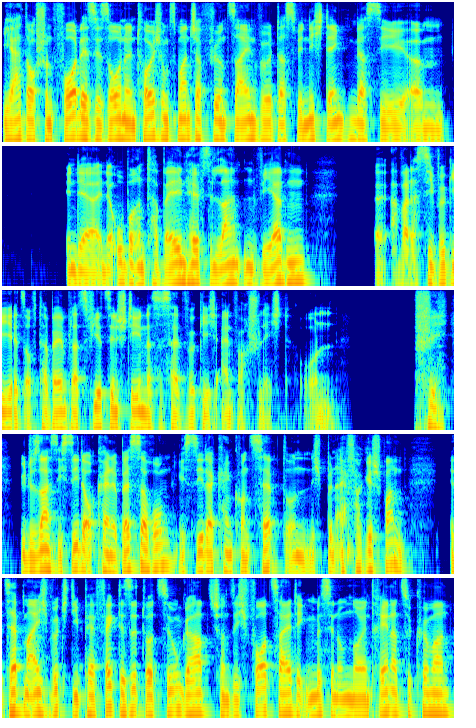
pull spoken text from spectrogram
die Härte auch schon vor der Saison eine Enttäuschungsmannschaft für uns sein wird, dass wir nicht denken, dass sie ähm, in, der, in der oberen Tabellenhälfte landen werden. Äh, aber dass sie wirklich jetzt auf Tabellenplatz 14 stehen, das ist halt wirklich einfach schlecht. Und wie du sagst, ich sehe da auch keine Besserung, ich sehe da kein Konzept und ich bin einfach gespannt. Jetzt hätte man eigentlich wirklich die perfekte Situation gehabt, schon sich vorzeitig ein bisschen um einen neuen Trainer zu kümmern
